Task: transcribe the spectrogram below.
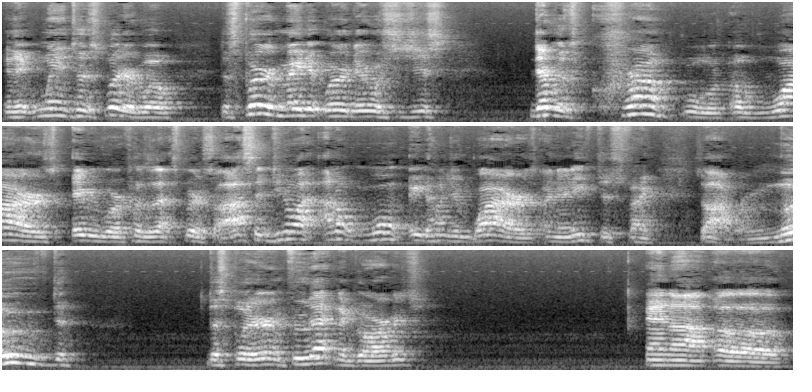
and it went into the splitter. Well, the splitter made it where there was just there was crumpled of wires everywhere because of that splitter. So I said, you know what? I don't want 800 wires underneath this thing. So I removed the splitter and threw that in the garbage. And I uh,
